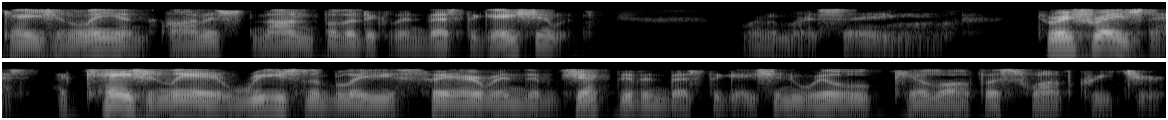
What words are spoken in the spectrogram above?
Occasionally, an honest, non-political investigation. What am I saying? To rephrase that, occasionally a reasonably fair and objective investigation will kill off a swamp creature,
